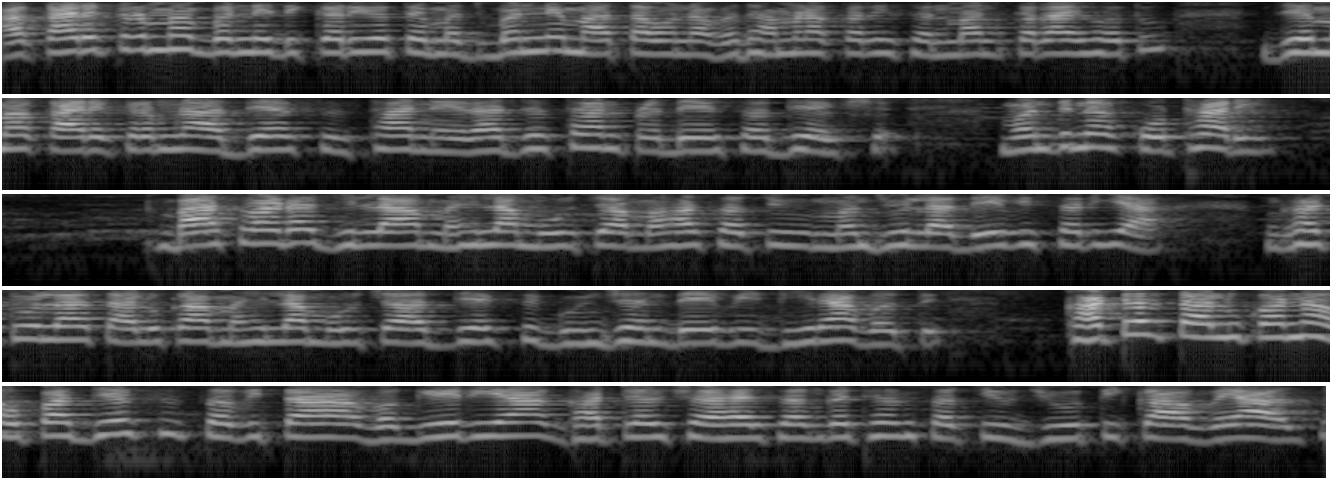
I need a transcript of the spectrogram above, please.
આ કાર્યક્રમમાં બંને દીકરીઓ તેમજ બંને માતાઓના વધામણા કરી સન્માન કરાયું હતું. જેમાં કાર્યક્રમના અધ્યક્ષ સ્થાને રાજસ્થાન પ્રદેશ અધ્યક્ષ વંદના કોઠારી બાંસવાડા જિલ્લા મહિલા મોરચા મહાસચિવ મંજુલા દેવી સરિયા, ઘાટોલા તાલુકા મહિલા મોરચા અધ્યક્ષ ગુંજન દેવી ધીરાવત, ઘાટલ તાલુકાના ઉપાધ્યક્ષ સવિતા વગેરિયા, ઘાટલ શહેર સંગઠન સચિવ જ્યોતિકા વ્યાસ,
